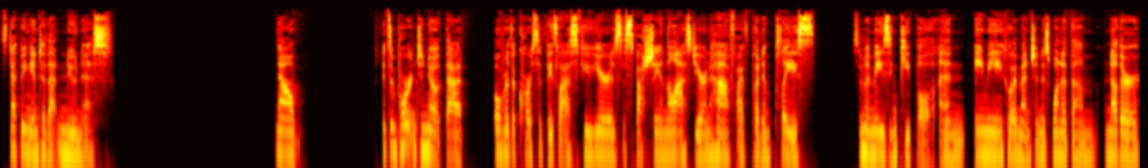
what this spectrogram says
stepping into that newness. Now, it's important to note that over the course of these last few years, especially in the last year and a half, I've put in place some amazing people. And Amy, who I mentioned, is one of them. Another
